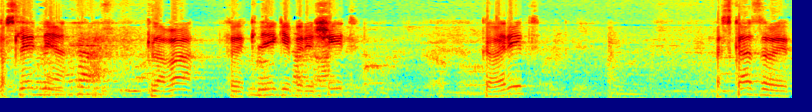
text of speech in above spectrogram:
Последняя глава в книге Берешит говорит, рассказывает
